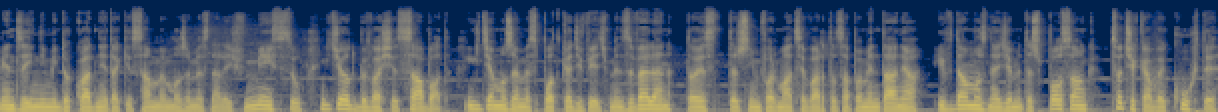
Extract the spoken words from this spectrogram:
Między innymi dokładnie takie same możemy znaleźć w miejscu, gdzie odbywa się sabat i gdzie możemy spotkać wiedźmy z Welen. To jest też informacja warta zapamiętania. I w domu znajdziemy też posąg, co ciekawe kuchty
